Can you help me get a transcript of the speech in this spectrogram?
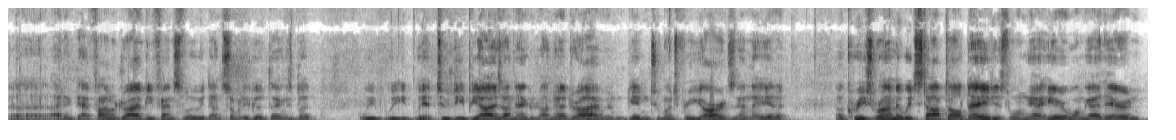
uh, I think that final drive defensively, we've done so many good things, but we, we, we had two DPIs on that on that drive and gave them too much free yards. And then they hit a, a crease run that we'd stopped all day, just one guy here, one guy there, and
